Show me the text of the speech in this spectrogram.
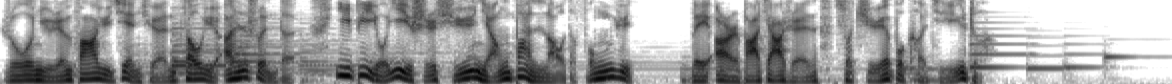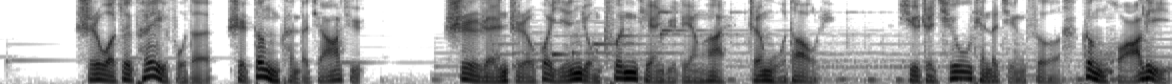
如女人发育健全、遭遇安顺的，亦必有一时徐娘半老的风韵，为二八佳人所绝不可及者。使我最佩服的是邓肯的家具，世人只会吟咏春天与恋爱，真无道理。须知秋天的景色更华丽、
